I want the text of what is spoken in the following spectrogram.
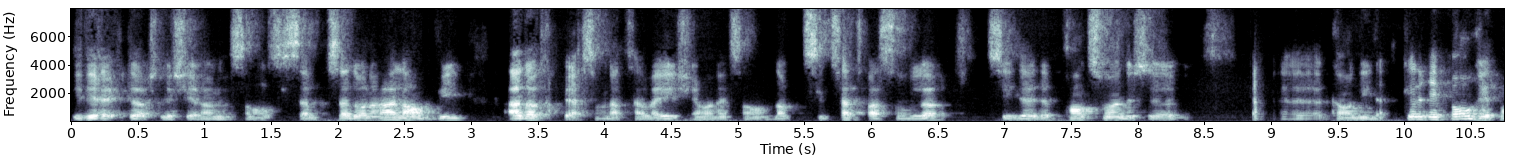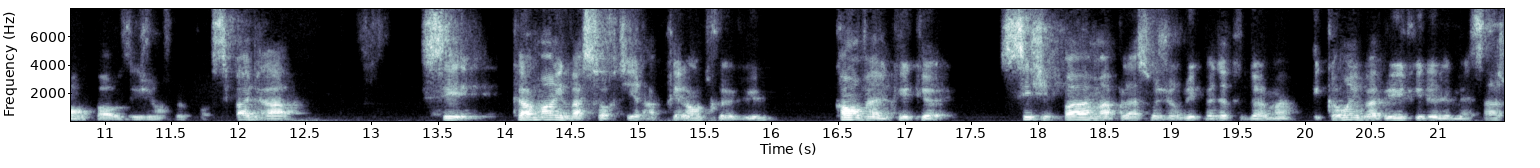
les directeurs chez Renaissance. Ça, donnera l'envie à d'autres personnes à travailler chez Renaissance. Donc, c'est de cette façon-là, c'est de, de, prendre soin de ce euh, candidat. Qu'il répond ou répond pas aux exigences de poste. C'est pas grave. C'est comment il va sortir après l'entrevue, convaincu que si j'ai pas ma place aujourd'hui, peut-être demain. Et comment il va véhiculer le message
